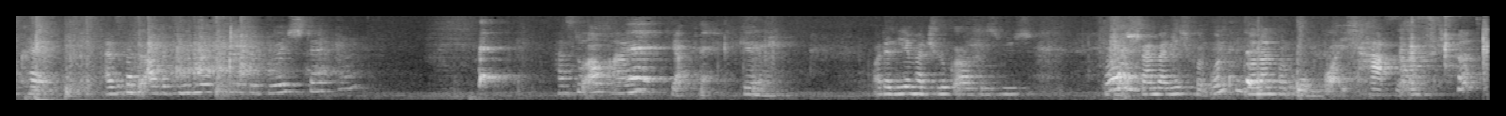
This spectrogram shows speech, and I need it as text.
Okay, also pass auf, jetzt müssen wir das hier so durchstecken. Hast du auch einen? Ja, genau. Oh, der Liam hat Schluck auf, wie süß. Scheinbar nicht von unten, sondern von oben. Boah, ich hasse es.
